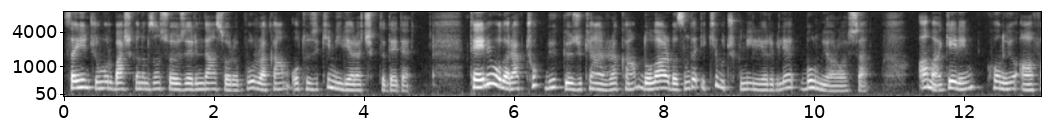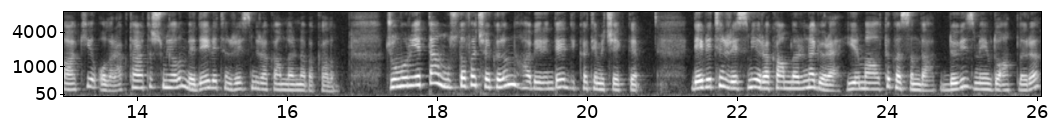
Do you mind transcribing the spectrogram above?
Sayın Cumhurbaşkanımızın sözlerinden sonra bu rakam 32 milyara çıktı dedi. TL olarak çok büyük gözüken rakam dolar bazında 2,5 milyarı bile bulmuyor oysa. Ama gelin konuyu afaki olarak tartışmayalım ve devletin resmi rakamlarına bakalım. Cumhuriyet'ten Mustafa Çakır'ın haberinde dikkatimi çekti. Devletin resmi rakamlarına göre 26 Kasım'da döviz mevduatları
